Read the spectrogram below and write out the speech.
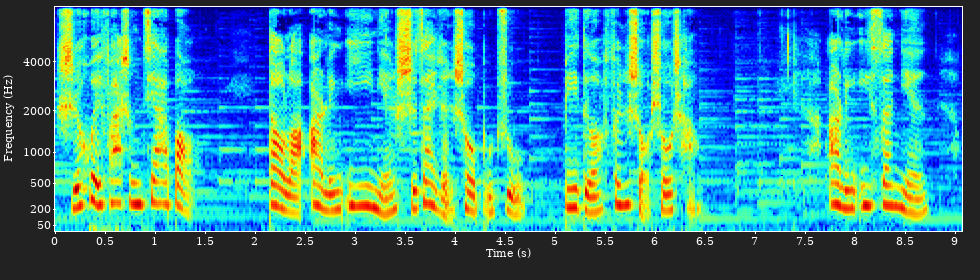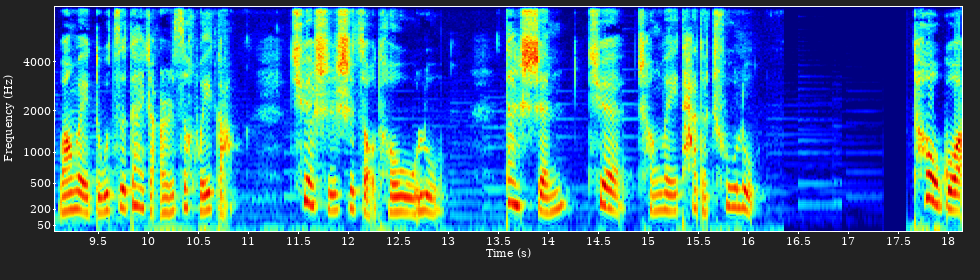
时会发生家暴。到了2011年，实在忍受不住，逼得分手收场。2013年，王伟独自带着儿子回港，确实是走投无路，但神却成为他的出路。透过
